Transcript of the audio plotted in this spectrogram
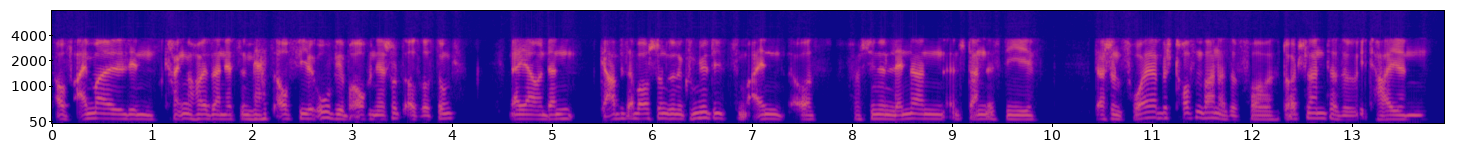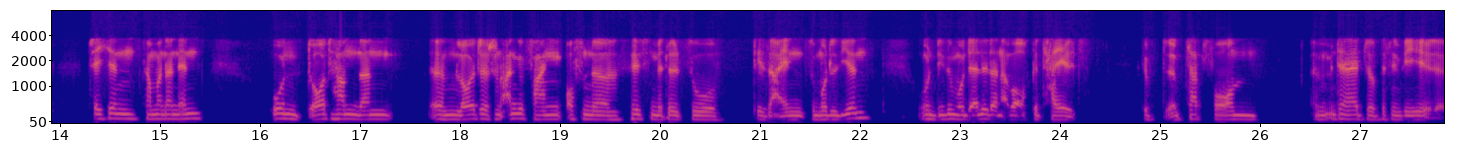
auf einmal den Krankenhäusern jetzt im März auffiel, oh, wir brauchen ja Schutzausrüstung. Naja, und dann gab es aber auch schon so eine Community, zum einen aus verschiedenen Ländern entstanden ist, die da schon vorher betroffen waren, also vor Deutschland, also Italien, Tschechien kann man da nennen. Und dort haben dann ähm, Leute schon angefangen, offene Hilfsmittel zu designen, zu modellieren und diese Modelle dann aber auch geteilt. Es gibt äh, Plattformen im Internet, so ein bisschen wie äh,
